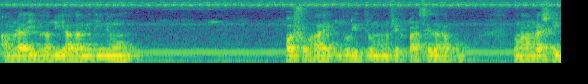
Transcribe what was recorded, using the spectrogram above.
আমরা এইভাবেই আগামী দিনেও অসহায়, দরিদ্র মানুষের পাশে দাঁড়াবো এবং আমরা সেই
